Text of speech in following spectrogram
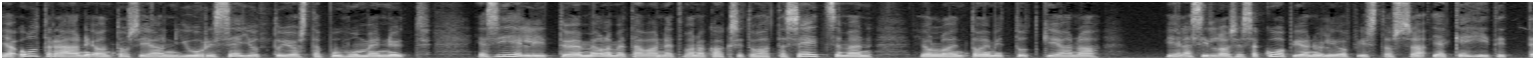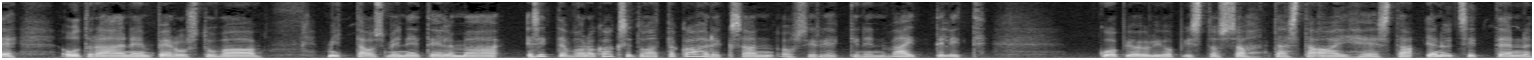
Ja ultraääni on tosiaan juuri se juttu, josta puhumme nyt. Ja siihen liittyen me olemme tavanneet vuonna 2007, jolloin toimit tutkijana vielä silloisessa Kuopion yliopistossa ja kehititte ultraääneen perustuvaa mittausmenetelmää. Ja sitten vuonna 2008 Ossi Riekkinen väittelit Kuopion yliopistossa tästä aiheesta. Ja nyt sitten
